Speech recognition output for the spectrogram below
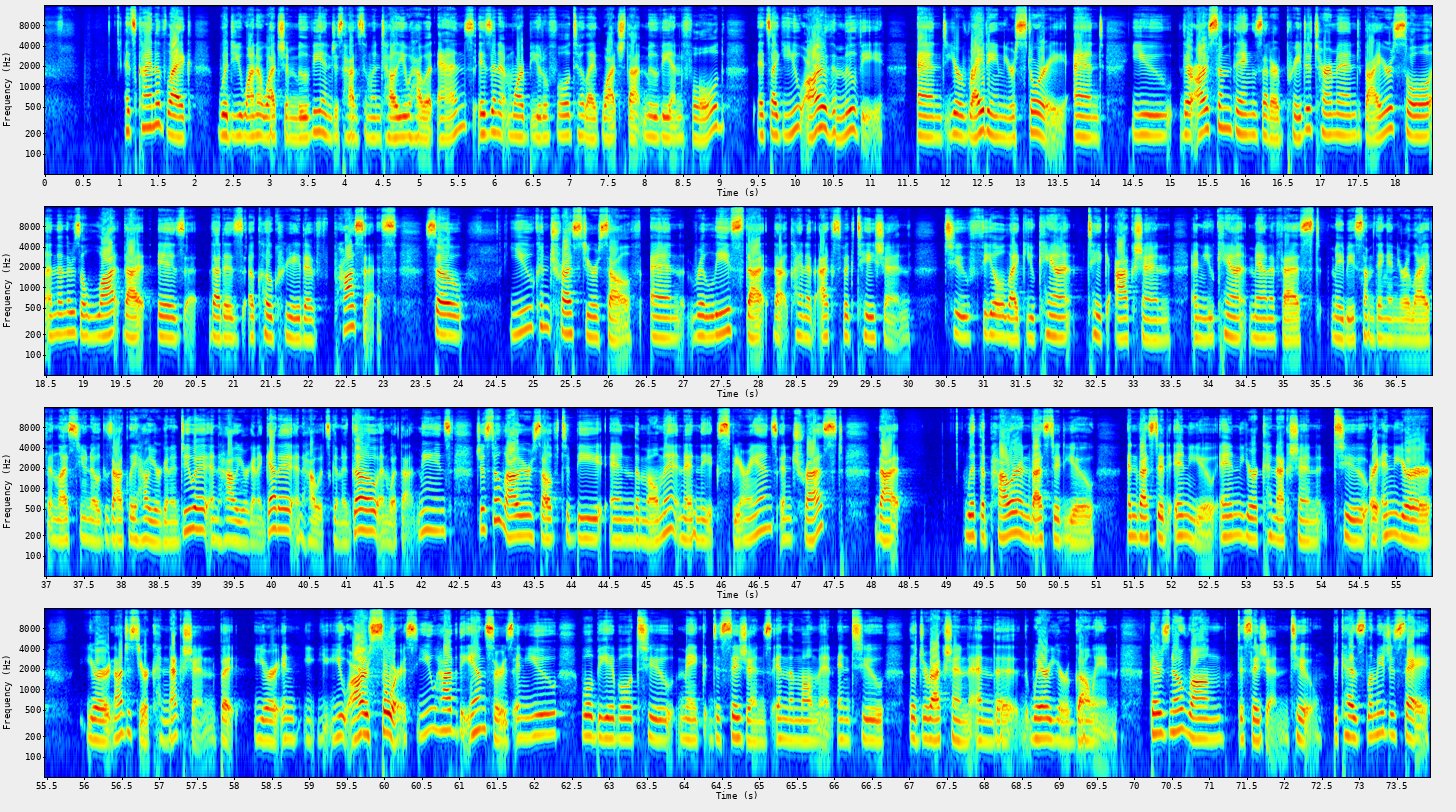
it's kind of like would you want to watch a movie and just have someone tell you how it ends? Isn't it more beautiful to like watch that movie unfold? It's like you are the movie and you're writing your story and you there are some things that are predetermined by your soul and then there's a lot that is that is a co-creative process. So you can trust yourself and release that that kind of expectation to feel like you can't take action and you can't manifest maybe something in your life unless you know exactly how you're going to do it and how you're going to get it and how it's going to go and what that means. Just allow yourself to be in the moment and in the experience and trust that with the power invested you invested in you in your connection to or in your your not just your connection but you're in you are source. You have the answers and you will be able to make decisions in the moment into the direction and the where you're going. There's no wrong decision too because let me just say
